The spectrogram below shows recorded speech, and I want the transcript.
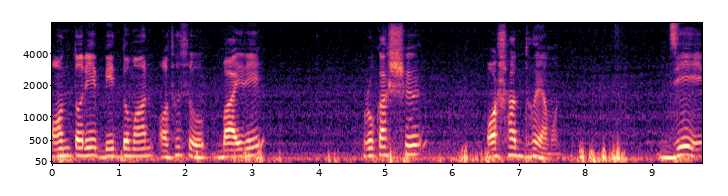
অন্তরে বিদ্যমান অথচ বাইরে প্রকাশ্যে অসাধ্য এমন। যে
